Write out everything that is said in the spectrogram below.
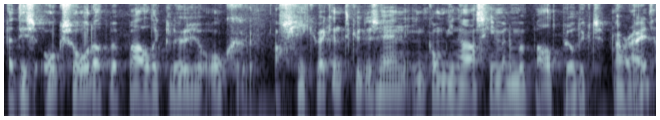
Het is ook zo dat bepaalde kleuren ook afschrikwekkend kunnen zijn in combinatie met een bepaald product. Alright.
